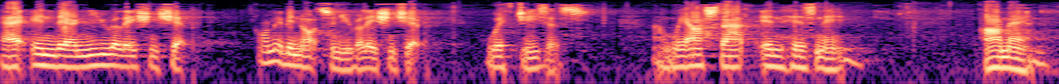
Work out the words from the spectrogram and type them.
uh, in their new relationship, or maybe not so new relationship, with Jesus. And we ask that in His name. Amen.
